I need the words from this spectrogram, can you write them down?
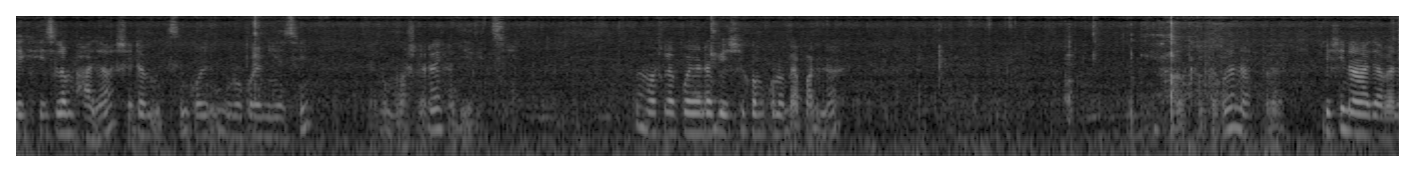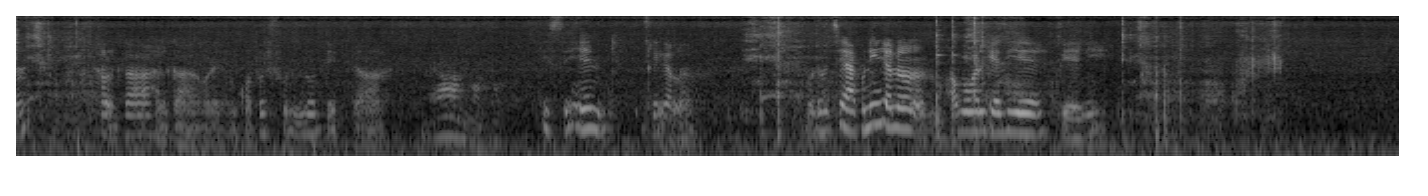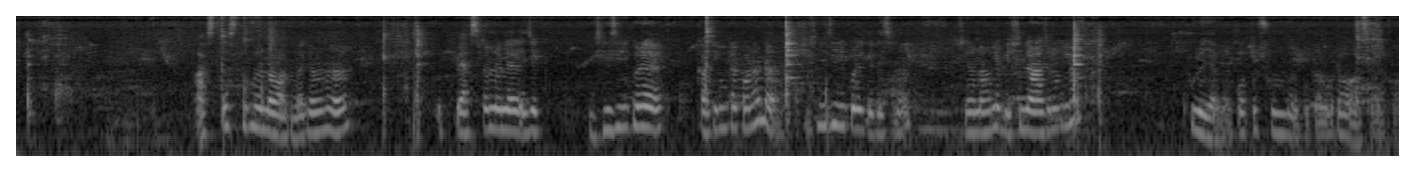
দেখিয়েছিলাম ভাজা, সেটা মিক্সিং করে গুঁড়ো করে নিয়েছি। এখন মশলাটা এখানে দিয়ে দিচ্ছি। মশলার পরিমাণটা বেশি কম কোনো ব্যাপার না। হালকা হালকা করে নাড়তে হবে। বেশি নাড়া যাবে না। হালকা হালকা করে। কত সুন্দর দেখতে। কি সেন্ট উঠে গেল। মনে হচ্ছে এখনই যেন ভগবানকে দিয়ে পেয়ে নিই আস্তে আস্তে করে নামাতে হবে, কেননা পেঁয়াজটা নিলে যে ঝিঝিরি করে কাটিংটা করে না ঝিঝিরি করে কেটেছিলাম, সেটা না হলে বেশি নাড়াচাড়া করলে খুলে যাবে, কত সুন্দর গোটা গোটাও আছে দেখো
